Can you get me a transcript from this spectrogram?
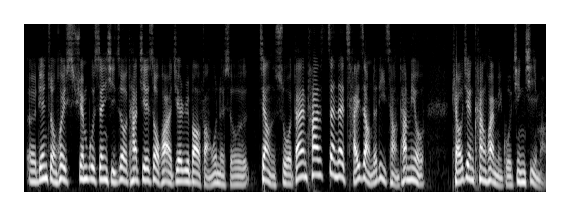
呃联总会宣布升息之后，他接受《华尔街日报》访问的时候这样说。当然，他站在财长的立场，他没有条件看坏美国经济嘛。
